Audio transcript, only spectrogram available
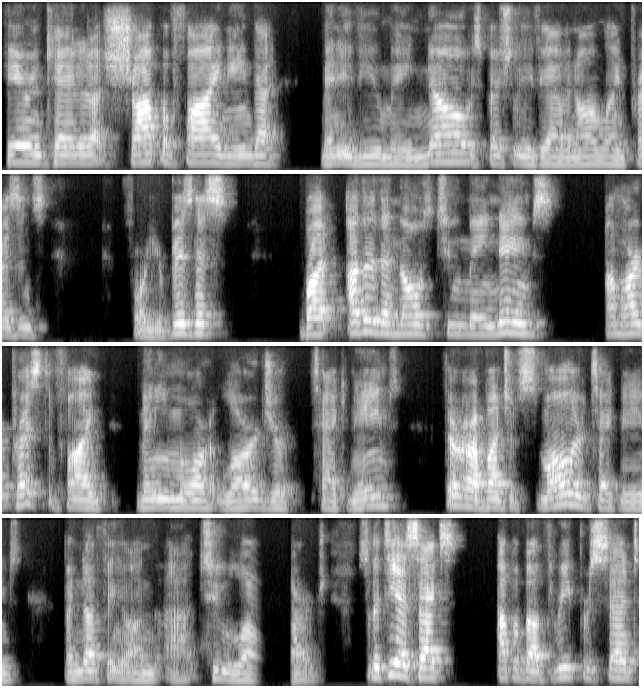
here in Canada. Shopify, name that many of you may know, especially if you have an online presence for your business. But other than those two main names, I'm hard pressed to find many more larger tech names. There are a bunch of smaller tech names, but nothing on uh, too large. So the TSX up about 3%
